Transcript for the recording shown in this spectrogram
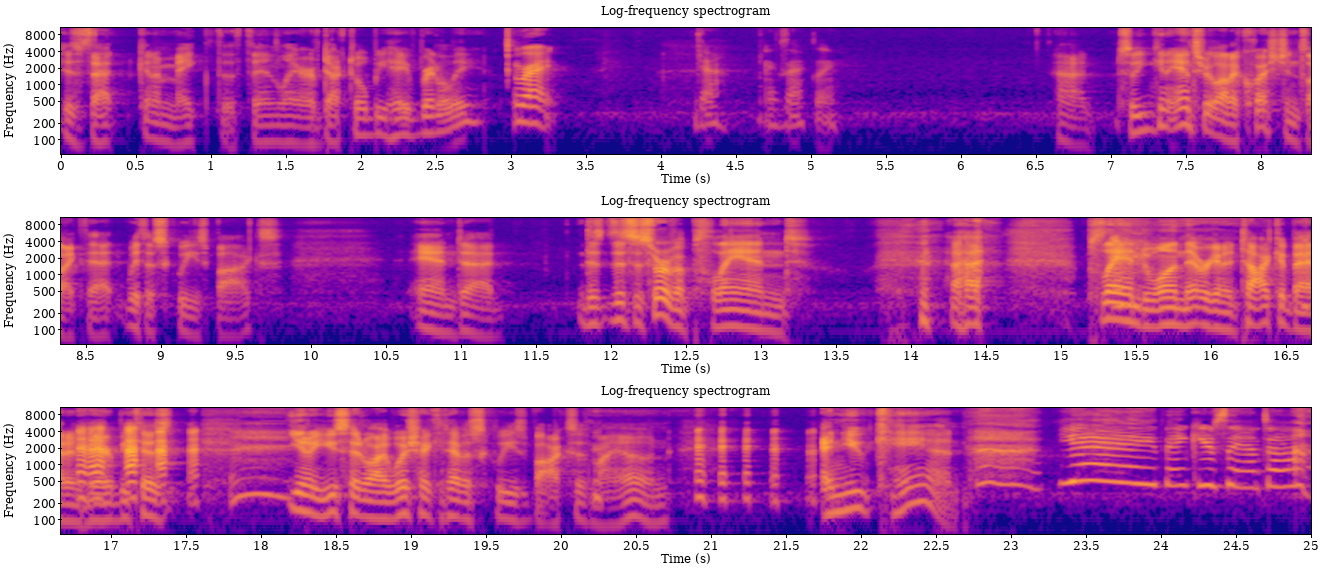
is that going to make the thin layer of ductile behave brittly? Right. Yeah, exactly. Uh, so you can answer a lot of questions like that with a squeeze box. And uh, this this is sort of a planned planned one that we're going to talk about in here because you know you said, "Well, I wish I could have a squeeze box of my own," and you can. Yay! Thank you, Santa.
